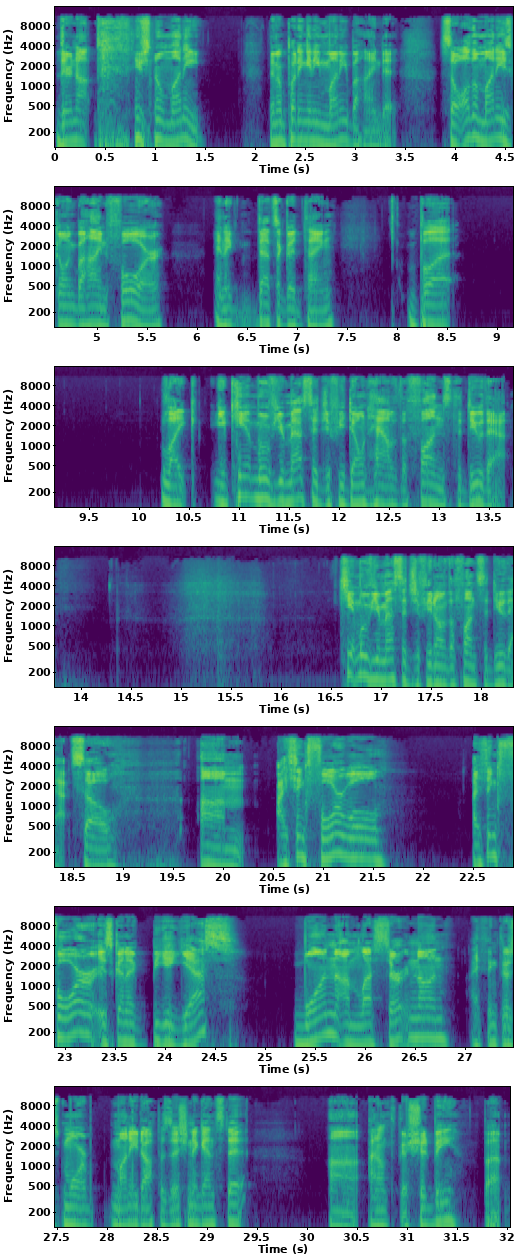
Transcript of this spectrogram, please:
they're not, there's no money. They're not putting any money behind it. So all the money's going behind four, and it, that's a good thing. But like, you can't move your message if you don't have the funds to do that. You can't move your message if you don't have the funds to do that. So, um, I think four will. I think four is going to be a yes. One, I'm less certain on. I think there's more moneyed opposition against it. Uh, I don't think there should be, but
